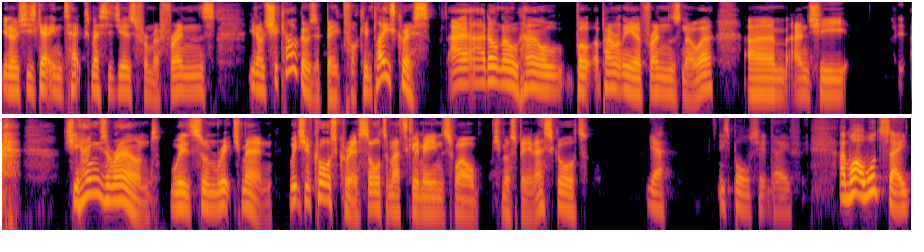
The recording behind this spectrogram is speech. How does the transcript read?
you know, she's getting text messages from her friends. You know, Chicago's a big fucking place, Chris. I, I don't know how, but apparently her friends know her, um, and she she hangs around with some rich men, which of course, Chris, automatically means well, she must be an escort. Yeah, it's bullshit, Dave. And what I would say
